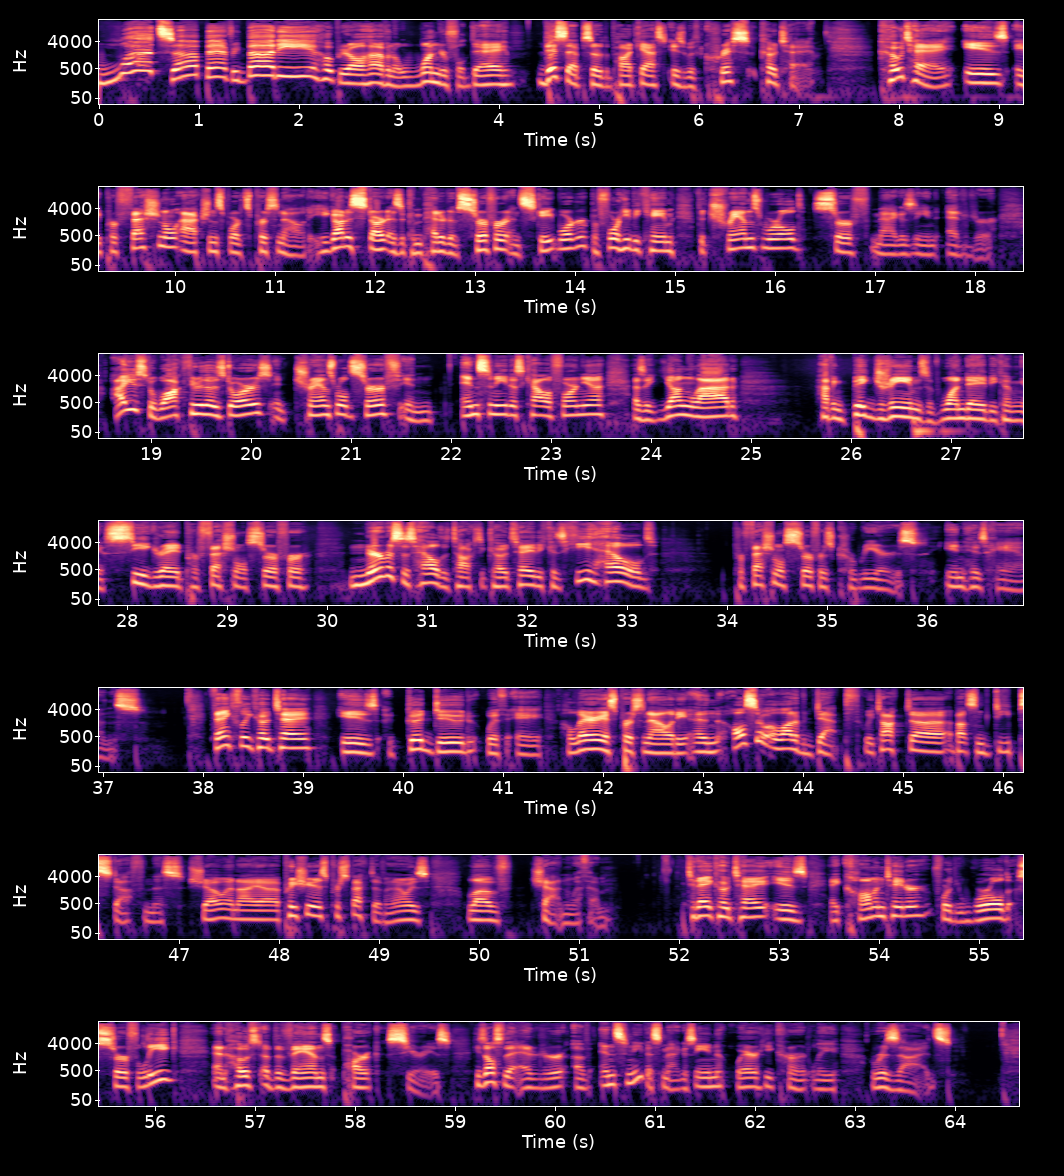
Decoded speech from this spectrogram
What's up, everybody? Hope you're all having a wonderful day. This episode of the podcast is with Chris Cote. Cote is a professional action sports personality. He got his start as a competitive surfer and skateboarder before he became the Transworld Surf magazine editor. I used to walk through those doors in Transworld Surf in Encinitas, California, as a young lad, having big dreams of one day becoming a C grade professional surfer. Nervous as hell to talk to Cote because he held professional surfers' careers in his hands. Thankfully, Cote is a good dude with a hilarious personality and also a lot of depth. We talked uh, about some deep stuff in this show, and I uh, appreciate his perspective. I always love chatting with him. Today, Cote is a commentator for the World Surf League and host of the Vans Park series. He's also the editor of Encinitas magazine, where he currently resides.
